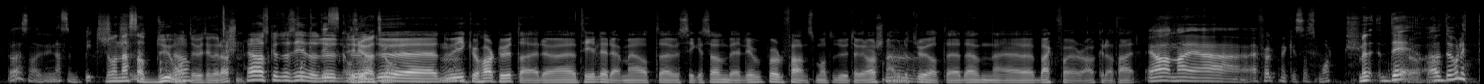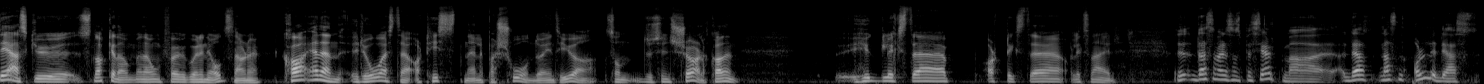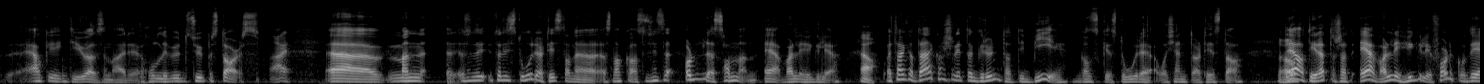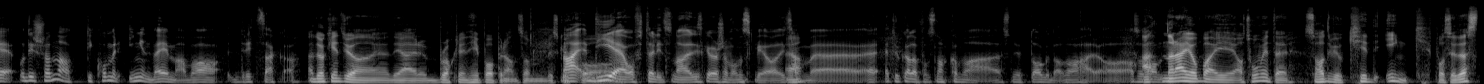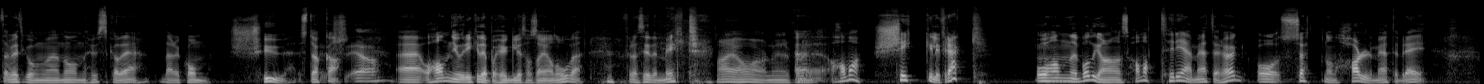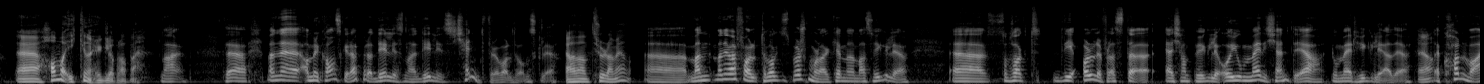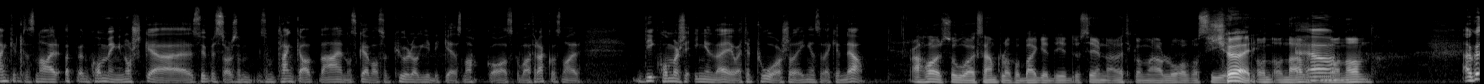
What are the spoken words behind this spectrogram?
Det var nesten, nesten bitch. Det var nesten at du måtte ut i garasjen. Ja, skulle du si det. Du, du, du, eh, du gikk jo hardt ut der eh, tidligere med at eh, hvis ikke sønnen ble Liverpool-fan, så måtte du ut i garasjen. Jeg ville tro at den uh, backfirer akkurat her. Ja, nei, jeg, jeg følte meg ikke så smart. Men det, det var litt det jeg skulle snakke med deg om før vi går inn i oddsen her nå. Hva er den råeste artisten eller personen du har intervjua, sånn du syns sjøl? Hva er den hyggeligste, artigste og litt sånn her Det, som er litt sånn spesielt med det er at Nesten alle de her Jeg har ikke intervjua sånne her Hollywood-superstars. Nei. Eh, men eh, altså, de, ut av de store artistene jeg snakka, så syns jeg alle sammen er veldig hyggelige. Ja. Og jeg tenker at Det er kanskje litt av grunnen til at de blir ganske store og kjente artister. Det er at de rett og slett er veldig hyggelige folk, og de, og de skjønner at de kommer ingen vei med å være drittsekker. Du har ikke intervjua de her Brooklyn hiphoperne som blir skutt Nei, de er ofte litt sånn her, de skal gjøre seg vanskelig. Og liksom, ja. jeg tror ikke jeg hadde fått snakka med Snoop Dogg da han var her. Og, altså, Jeg- sånn. Når jeg jobba i Atomvinter, så hadde vi jo Kid Ink på Sydøst. Jeg vet ikke om noen husker det. Der det kom sju stykker. Ja. Eh, og han gjorde ikke det på hyggelig, sånn som Jan Ove, for å si det mildt. Nei, han var Eh, han var skikkelig frekk. Og han bodyguarden hans han var tre meter høy og 17,5 meter brei. Eh, han var ikke noe hyggelig å prate med. Nei. Det, men eh, amerikanske rappere de er, litt sånn de er litt kjent for å være litt vanskelige. Ja, de tror de er det. Eh, men, men i hvert fall, tilbake til spørsmålet. Hvem er mest hyggelige? Eh, som sagt, de aller fleste er kjempehyggelige. Og jo mer kjent de er, jo mer hyggelig er de. Ja. Det kan være enkelte sånne her up and coming norske superstars som, som tenker at nei, nå skal jeg være så kul og gidder ikke snakke og skal være frekk og sånn her. De kommer seg ingen vei, og etter to år så er det ingen som vet hvem det er. Jeg har så gode eksempler på begge de du sier nå. Jeg vet ikke om jeg har lov å si Kjør! og, og nevne Ja. noen navn.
